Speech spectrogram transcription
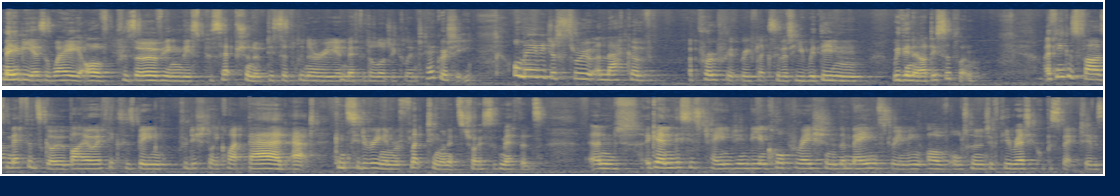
maybe as a way of preserving this perception of disciplinary and methodological integrity, or maybe just through a lack of appropriate reflexivity within, within our discipline. I think as far as methods go, bioethics has been traditionally quite bad at considering and reflecting on its choice of methods. And again, this is changing. The incorporation and the mainstreaming of alternative theoretical perspectives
